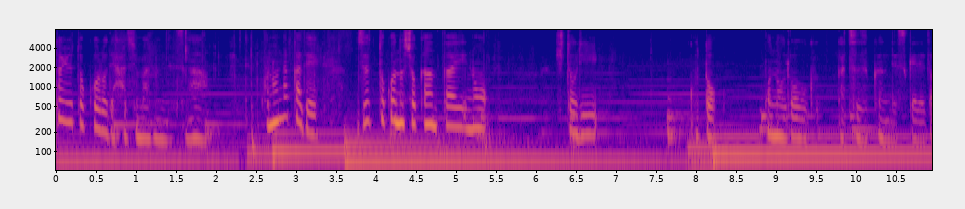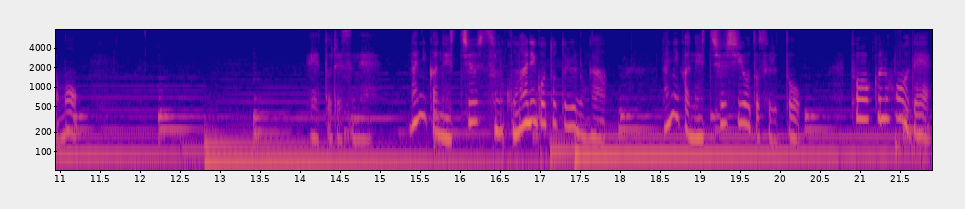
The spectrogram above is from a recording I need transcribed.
というところで始まるんですがこの中でずっとこの書簡体の独り言モノローグが続くんですけれどもえっ、ー、とですね何か熱中その困りごとというのが何か熱中しようとすると遠くの方で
